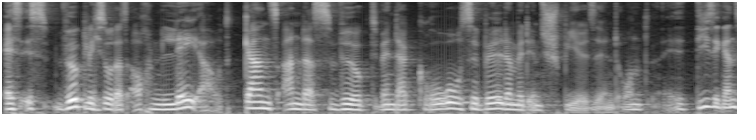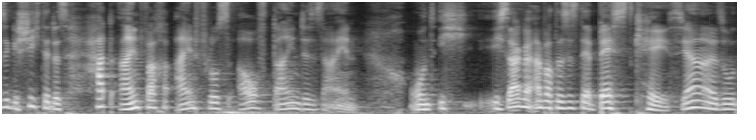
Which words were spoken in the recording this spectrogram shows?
Es ist wirklich so, dass auch ein Layout ganz anders wirkt, wenn da große Bilder mit im Spiel sind. Und äh, diese ganze Geschichte, das hat einfach Einfluss auf dein Design. Und ich, ich sage einfach, das ist der Best Case. Ja? Also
